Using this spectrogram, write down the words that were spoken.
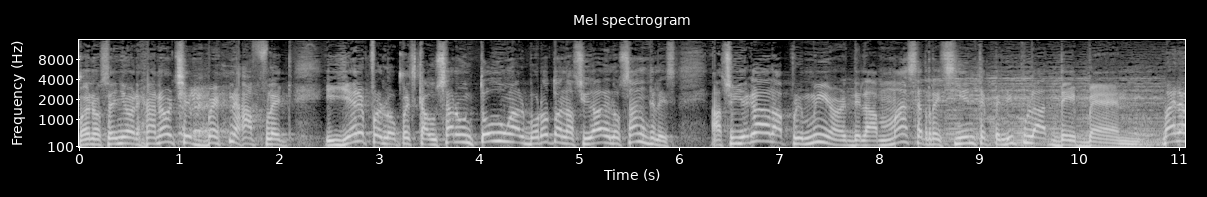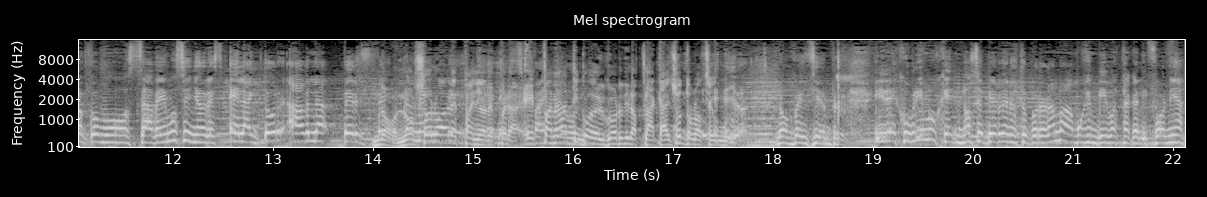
Bueno, señores, anoche Ben Affleck y Jennifer López causaron todo un alboroto en la ciudad de Los Ángeles a su llegada a la premiere de la más reciente película de Ben. Bueno, como sabemos, señores, el actor habla perfectamente. No, no solo habla español, espera, es fanático del gordo y la flaca, eso te lo aseguro. Nos ven siempre. Y descubrimos que no se pierde nuestro programa. Vamos en vivo hasta California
